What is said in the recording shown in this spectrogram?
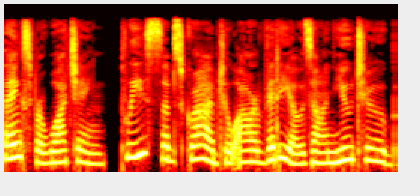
Thanks for watching. Please subscribe to our videos on YouTube.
